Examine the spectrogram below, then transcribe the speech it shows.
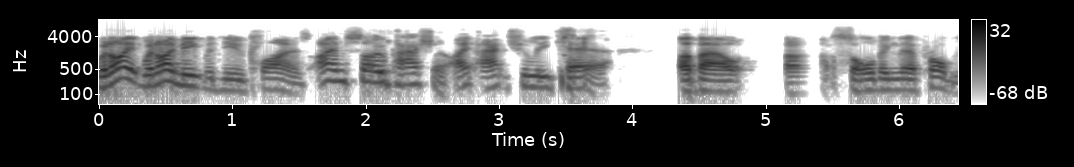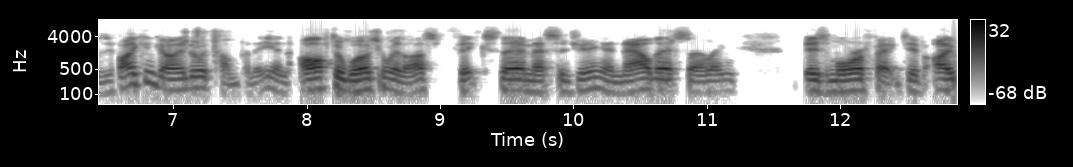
when I when I meet with new clients, I am so passionate. I actually care about uh, solving their problems. If I can go into a company and after working with us, fix their messaging, and now they're selling is more effective, I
